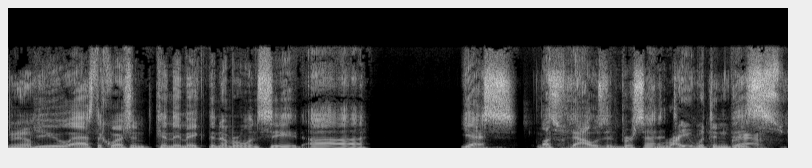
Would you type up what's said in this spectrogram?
Yeah. You asked the question, can they make the number one seed? Uh yes, a thousand percent. Right within This- grasp.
